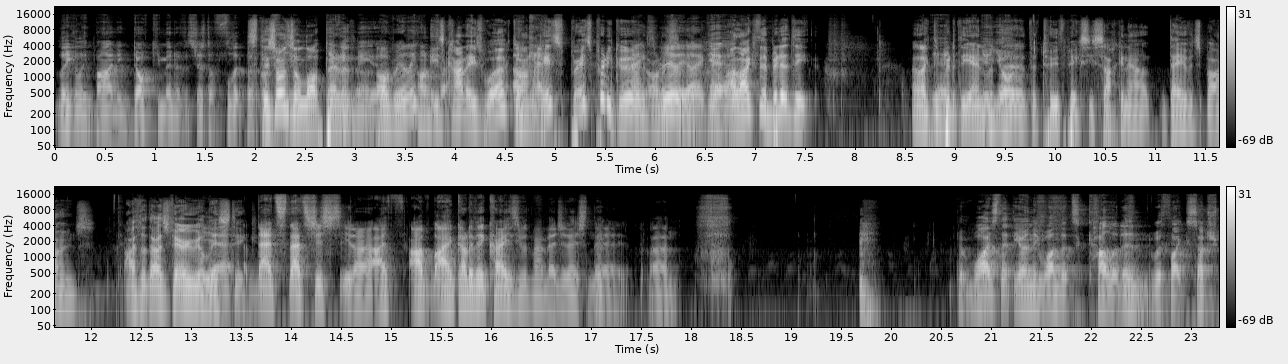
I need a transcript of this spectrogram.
legally binding document if it's just a flip book. This one's a lot better, giving me though. Oh, really? He's kind of he's worked on. Okay. It's it's pretty good. Thanks, honestly. really? Okay. Yeah. I liked the bit at the. I liked the bit at the end with the the toothpicks. He's sucking out David's bones. I thought that was very realistic. Yeah, that's that's just you know I I, I got a bit crazy with my imagination there. Um, But why is that the only one that's coloured in with like such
